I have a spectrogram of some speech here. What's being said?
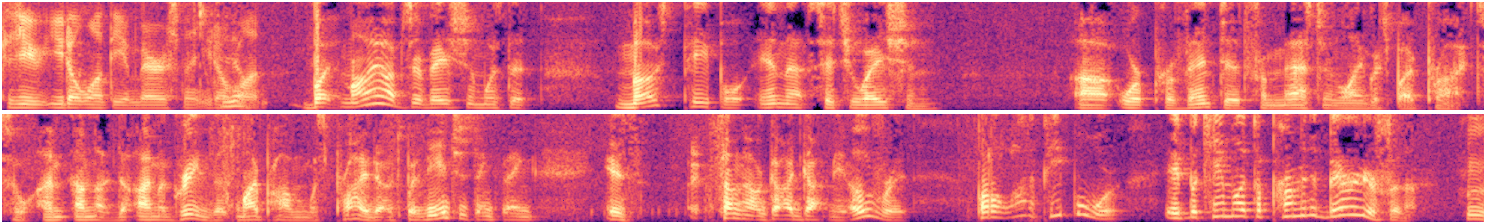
because you, you don't want the embarrassment. You don't yeah. want. But my observation was that most people in that situation uh, were prevented from mastering the language by pride. So I'm, I'm not. I'm agreeing that my problem was pride. But the interesting thing is somehow God got me over it. But a lot of people were. It became like a permanent barrier for them. Hmm.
